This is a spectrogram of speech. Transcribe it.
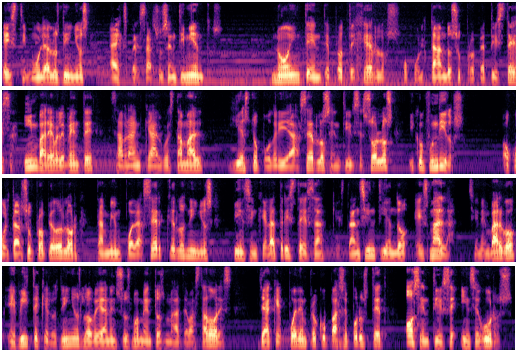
Estimule a los niños a expresar sus sentimientos. No intente protegerlos, ocultando su propia tristeza. Invariablemente sabrán que algo está mal y esto podría hacerlos sentirse solos y confundidos. Ocultar su propio dolor también puede hacer que los niños piensen que la tristeza que están sintiendo es mala. Sin embargo, evite que los niños lo vean en sus momentos más devastadores, ya que pueden preocuparse por usted o sentirse inseguros.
